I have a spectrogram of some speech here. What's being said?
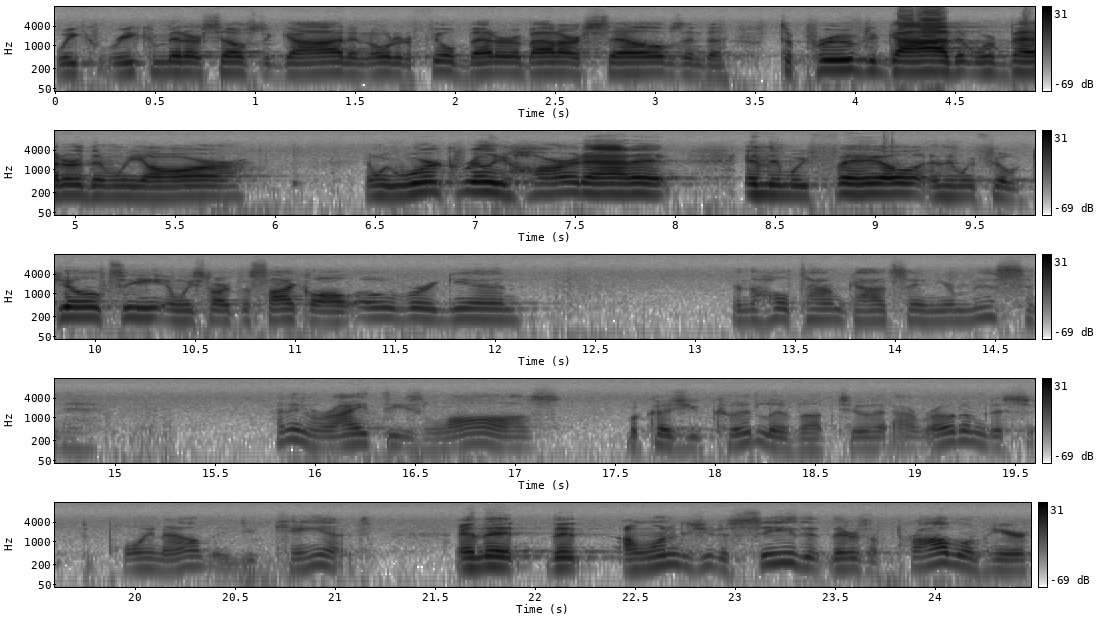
we recommit ourselves to God in order to feel better about ourselves and to, to prove to God that we're better than we are. And we work really hard at it, and then we fail, and then we feel guilty, and we start the cycle all over again. And the whole time, God's saying, You're missing it. I didn't write these laws because you could live up to it. I wrote them to, to point out that you can't. And that, that I wanted you to see that there's a problem here.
